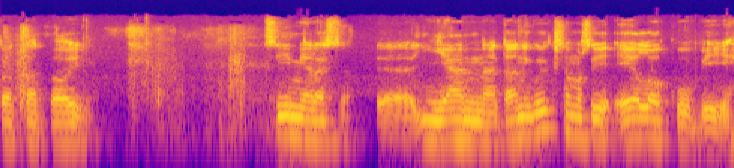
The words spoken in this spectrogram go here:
tota, toi, siinä mielessä äh, jännä. Tämä on niinku yksi semmoisia elokuvia,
